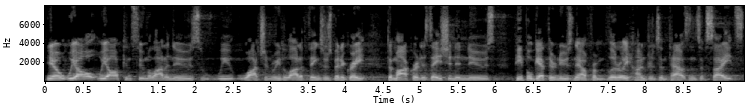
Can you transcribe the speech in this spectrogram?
You know, we all we all consume a lot of news. We watch and read a lot of things. There's been a great democratization in news. People get their news now from literally hundreds and thousands of sites.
